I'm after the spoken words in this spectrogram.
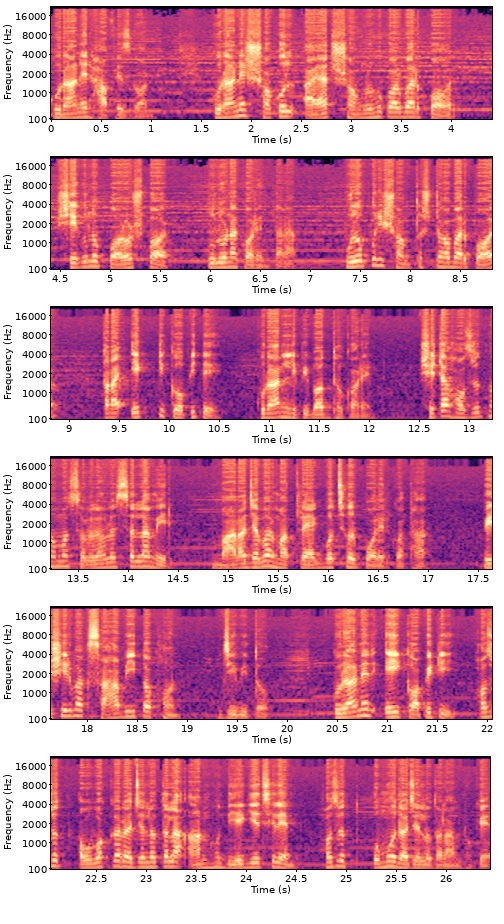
কোরআনের হাফেজগণ। কোরআনের সকল আয়াত সংগ্রহ করবার পর সেগুলো পরস্পর তুলনা করেন তারা। পুরোপুরি সন্তুষ্ট হবার পর তারা একটি কপিতে কোরআন লিপিবদ্ধ করেন। সেটা হজরত মোহাম্মদ সাল্লাহ সাল্লামের মারা যাবার মাত্র এক বছর পরের কথা। বেশিরভাগ সাহাবি তখন জীবিত। কোরআনের এই কপিটি হজরত আবু বক্কর রাজিয়াল্লাহ আনহু দিয়ে গিয়েছিলেন হজরত ওমর রাজিয়াল্লাহ আনহুকে।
